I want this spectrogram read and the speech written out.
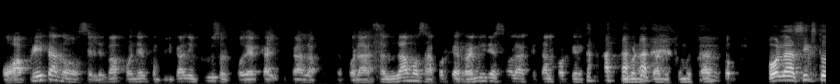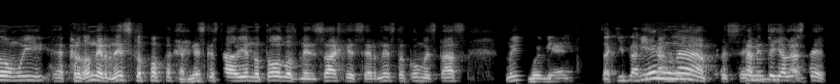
o aprietan o se les va a poner complicado incluso el poder calificar la temporada. Saludamos a Jorge Ramírez. Hola, ¿qué tal, Jorge? Muy buenas tardes, ¿cómo estás? Hola, Sixto, muy, eh, perdón, Ernesto. Ernesto. Es que estaba viendo todos los mensajes. Ernesto, ¿cómo estás? Muy, muy bien. Pues aquí platicando. Bien, una, pues seguramente ya hablaste.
